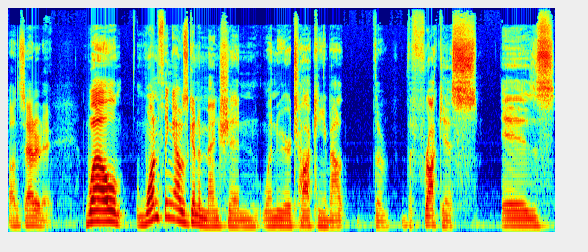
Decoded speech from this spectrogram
on Saturday. Well, one thing I was going to mention when we were talking about the the fracas is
